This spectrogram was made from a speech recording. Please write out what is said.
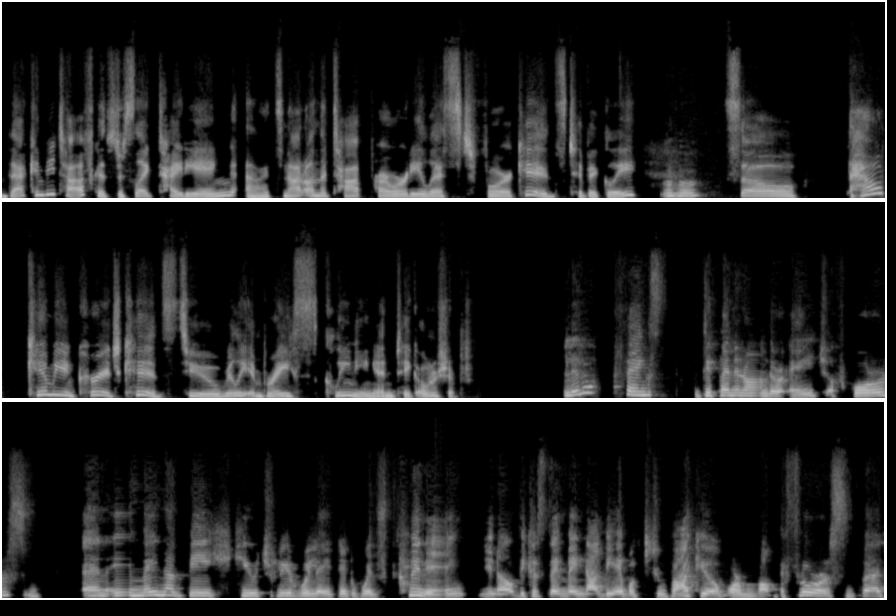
that can be tough because just like tidying, uh, it's not on the top priority list for kids typically. Mm-hmm. So, how can we encourage kids to really embrace cleaning and take ownership? Little things depending on their age, of course, and it may not be hugely related with cleaning, you know, because they may not be able to vacuum or mop the floors, but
